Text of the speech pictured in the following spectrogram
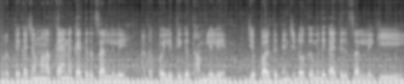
प्रत्येकाच्या मनात काय ना काहीतरी चाललेलं आहे. आता पहिले तिघं थांबलेले जे पळतात त्यांच्या डोक्यामध्ये काहीतरी चाललं आहे की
